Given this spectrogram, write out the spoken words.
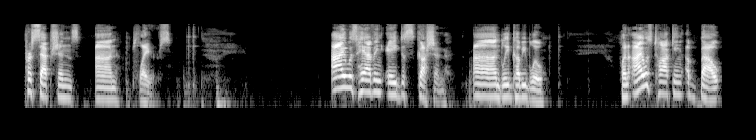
perceptions on players. I was having a discussion on Bleed Cubbie Blue when I was talking about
